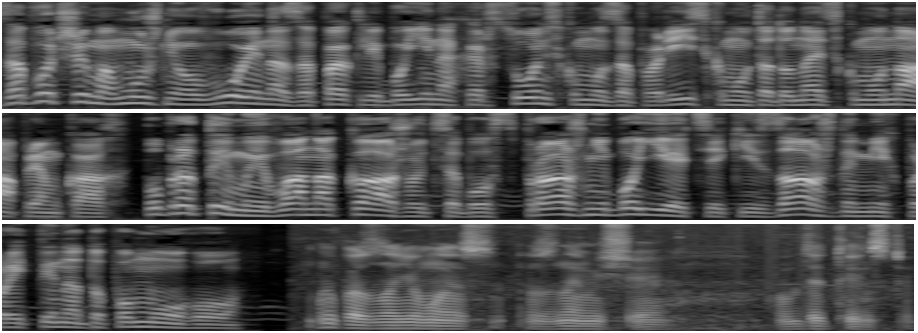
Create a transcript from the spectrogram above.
За плечима мужнього воїна запеклі бої на Херсонському, Запорізькому та Донецькому напрямках. Побратими Івана кажуть, це був справжній боєць, який завжди міг прийти на допомогу. Ми познайомилися з ним ще в дитинстві.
